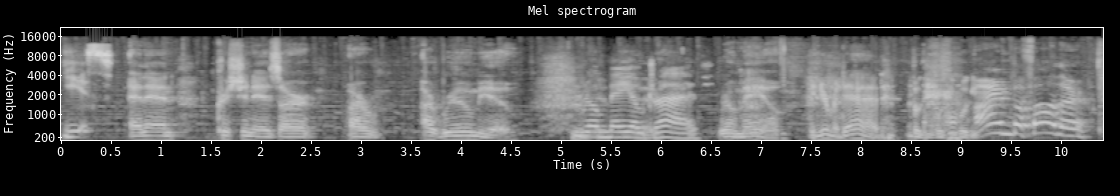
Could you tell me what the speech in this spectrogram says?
Yes, And then Christian is our our our Romeo. Romeo Drive. Romeo. And you're my dad. Boogie, boogie, boogie. I'm the father.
